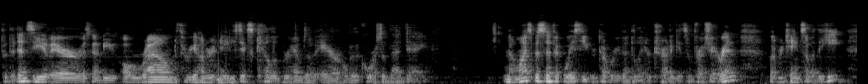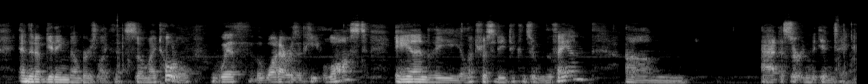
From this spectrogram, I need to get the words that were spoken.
for the density of air is going to be around 386 kilograms of air over the course of that day. Now, my specific waste heat recovery ventilator tried to get some fresh air in, but retain some of the heat, ended up getting numbers like this. So my total with the watt hours of heat lost and the electricity to consume the fan um, at a certain intake.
